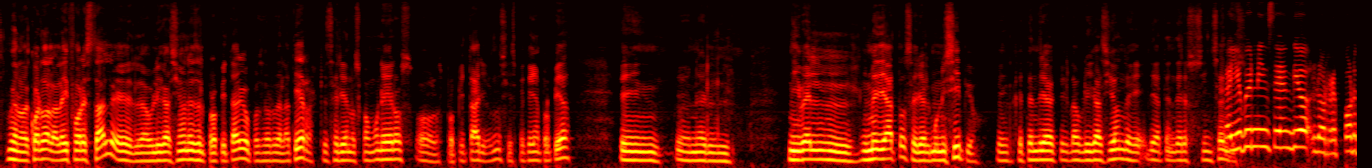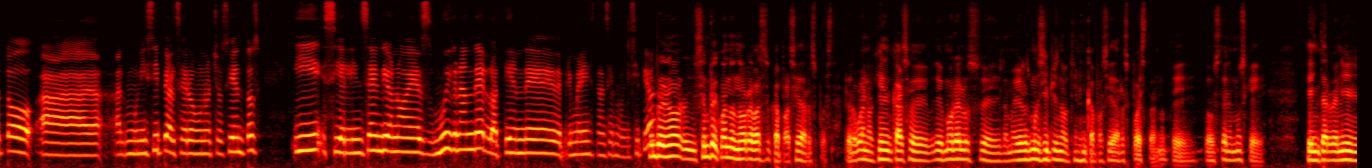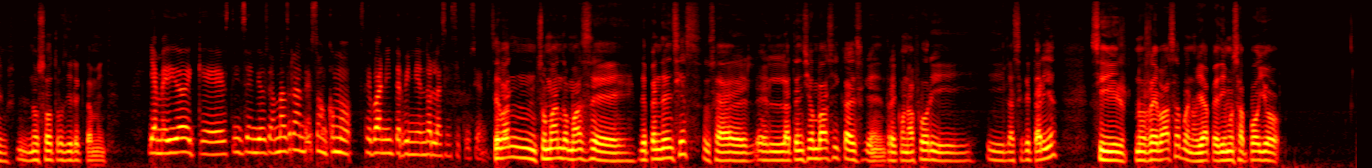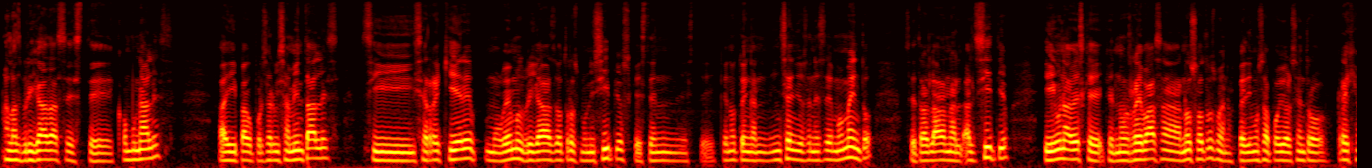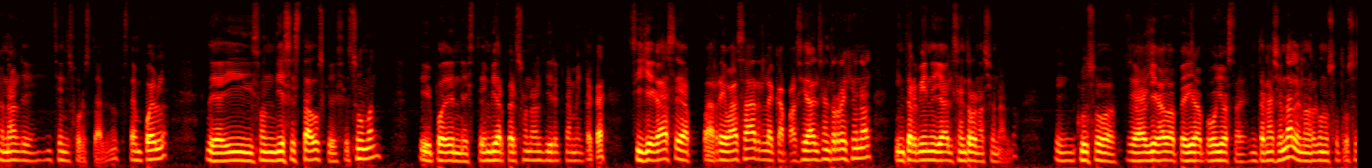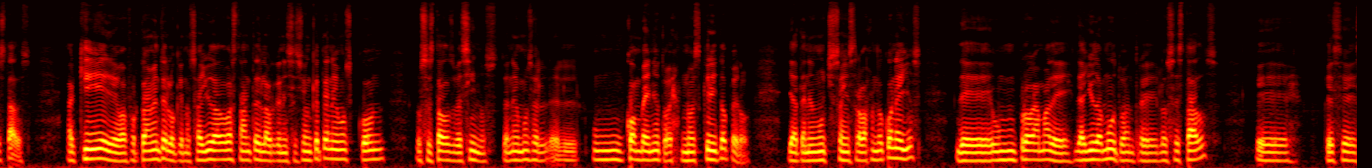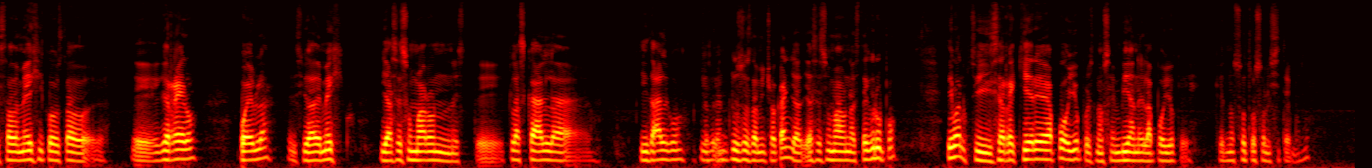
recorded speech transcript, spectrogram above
Bueno, de acuerdo a la ley forestal, eh, la obligación es del propietario o poseedor de la tierra, que serían los comuneros o los propietarios, ¿no? si es pequeña propiedad. En, el nivel inmediato sería el municipio, el que tendría la obligación de, atender esos incendios. O sea, yo veo un incendio, lo reporto al municipio, al 01800, y si el incendio no es muy grande, lo atiende de primera instancia el municipio. Siempre, no, siempre y cuando no rebase su capacidad de respuesta. Pero bueno, aquí en el caso de, Morelos, eh, la mayoría de los municipios no tienen capacidad de respuesta. ¿no? todos tenemos que, intervenir nosotros directamente. Y a medida de que este incendio sea más grande, son como se van interviniendo las instituciones. Se van sumando más eh, dependencias. O sea, la atención básica es entre CONAFOR y, y la Secretaría. Si nos rebasa, bueno, ya pedimos apoyo a las brigadas este, comunales, hay pago por servicios ambientales. Si se requiere, movemos brigadas de otros municipios que, estén, este, que no tengan incendios en ese momento, se trasladan al, sitio y una vez que, nos rebasa a nosotros, bueno, pedimos apoyo al Centro Regional de Incendios Forestales, que está en Puebla. De ahí son 10 estados que se suman y pueden este, enviar personal directamente acá. Si llegase a, rebasar la capacidad del centro regional, interviene ya el centro nacional. E incluso se ha llegado a pedir apoyo hasta internacional en algunos otros estados. Aquí, eh, afortunadamente, lo que nos ha ayudado bastante es la organización que tenemos con los estados vecinos. Tenemos un convenio, todavía no escrito, pero ya tenemos muchos años trabajando con ellos, de un programa de, ayuda mutua entre los estados, eh, que es el Estado de México, Estado de Guerrero, Puebla Ciudad de México. Ya se sumaron este, Tlaxcala, Hidalgo, incluso hasta Michoacán, ya, se sumaron a este grupo. Y bueno, si se requiere apoyo, pues nos envían el apoyo que, nosotros solicitemos.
